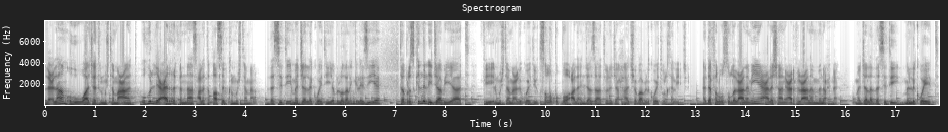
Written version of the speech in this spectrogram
الإعلام هو واجهة المجتمعات وهو اللي يعرف الناس على تفاصيل كل مجتمع. The City مجلة كويتية باللغة الإنجليزية تبرز كل الإيجابيات في المجتمع الكويتي وتسلط الضوء على إنجازات ونجاحات شباب الكويت والخليج. هدفها الوصول للعالمية علشان يعرف العالم من إحنا. مجلة The City من الكويت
